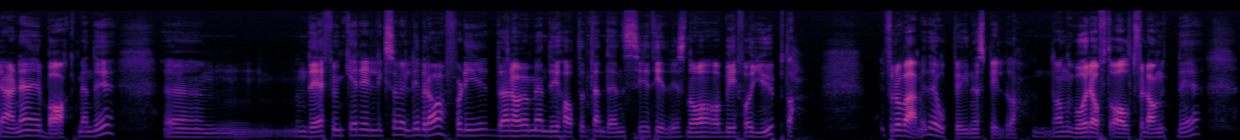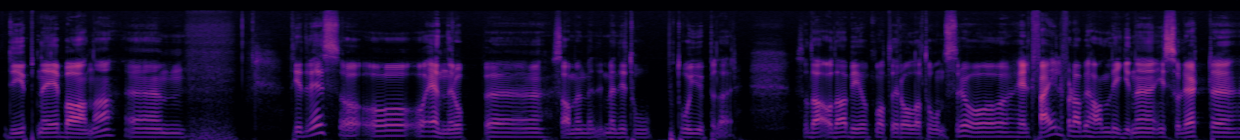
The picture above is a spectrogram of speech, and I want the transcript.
gjerne bak Mendy. Men det fungerer ikke så veldig bra, fordi der har jo Mendy hatt en tendens i tidvis nå å bli for djup. da for å være med i det oppbyggende spillet. da. Han går ofte altfor langt ned, dypt ned i bana um, tidvis, og, og, og ender opp uh, sammen med, med de to, to dype der. Da, og da blir jo på en måte rolla til Onsrud helt feil, for da blir han liggende isolert uh,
